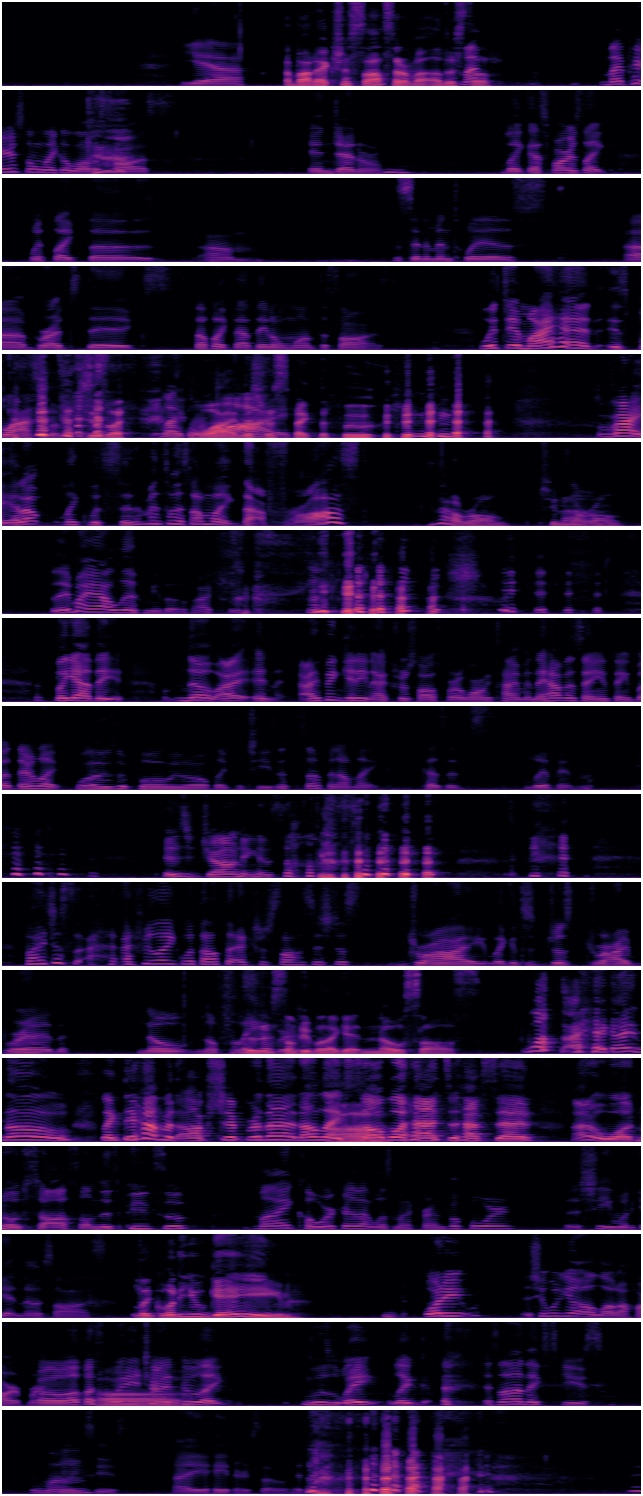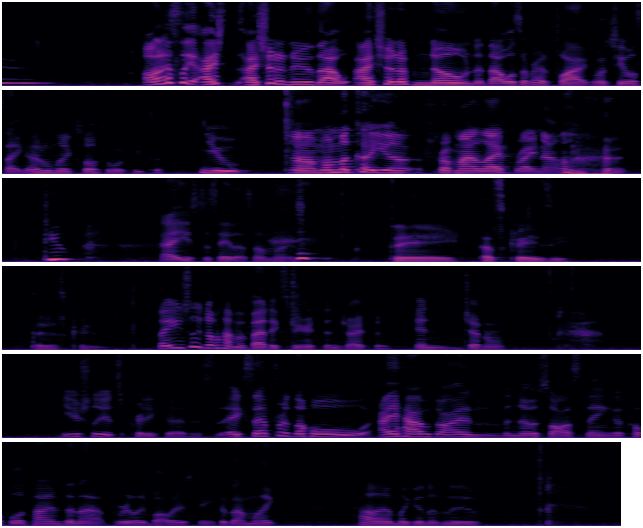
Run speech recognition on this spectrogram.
Yeah. About extra sauce or about other My- stuff? My parents don't like a lot of sauce. in general. Like as far as like with like the um the cinnamon twist, uh breadsticks, stuff like that, they don't want the sauce. Which in my head is blasphemy. She's like, Like, why, why? disrespect the food? right. And I'm like with cinnamon twist, I'm like, that frost? You're not wrong. She's not So- wrong. They might outlive me though, actually. But yeah, they no, I and I've been getting extra sauce for a long time, and they haven't said anything. But they're like, "Why is it falling off like the cheese and stuff?" And I'm like, "Cause it's living." It's drowning in sauce. But I just I feel like without the extra sauce, it's just dry. Like it's just dry mm. bread, no no flavor. There's some people that get no sauce. What the heck? I know. Like they have an option for that, and I'm like, Ah. someone had to have said, "I don't want no sauce on this pizza." My coworker that was my friend before, she would get no sauce. Like, what do you gain? What do you? She would get a lot of heartburn. Oh, I thought, what are you trying to Ah. do? Like lose weight? Like It's not an excuse. It's not an Hmm. excuse. I hate her so. It doesn't matter. Honestly, I I should have knew that. I should have known that that was a red flag when she was like, "I don't like sauce on my pizza." you. So Um, you- I'm gonna cut you from my life right now. Do I used to say that so much. Dang, that's crazy. That is crazy. But I usually don't have a bad experience in drive-thru in general. Usually it's pretty good, except for the whole. I have gotten the no sauce thing a couple of times, and that really bothers me because I'm like, how am I gonna live?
